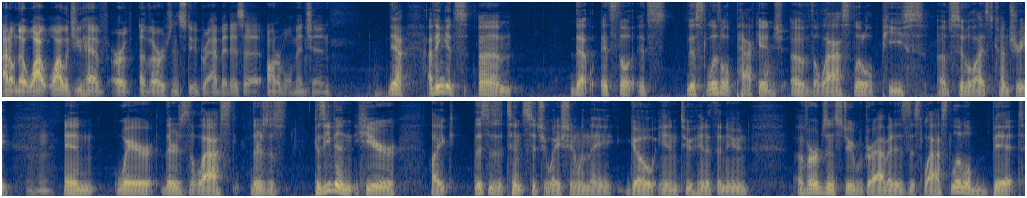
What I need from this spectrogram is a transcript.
I don't know why why would you have of herbs and stewed rabbit as an honorable mention? Yeah, I think it's um that it's the it's this little package of the last little piece of civilized country, mm-hmm. and where there's the last there's this because even here like this is a tense situation when they go into Henneth Annûn. Of Herbs and Stewed Rabbit is this last little bit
